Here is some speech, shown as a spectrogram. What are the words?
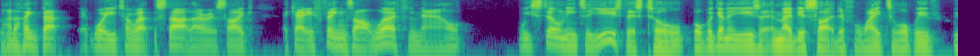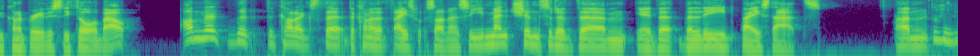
And I think that what you talk about at the start there, it's like, okay, if things aren't working now, we still need to use this tool, but we're going to use it in maybe a slightly different way to what we've we've kind of previously thought about. On the the, the kind of the, the kind of the Facebook side, and so you mentioned sort of the um, you know the the lead based ads. Um, mm-hmm.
